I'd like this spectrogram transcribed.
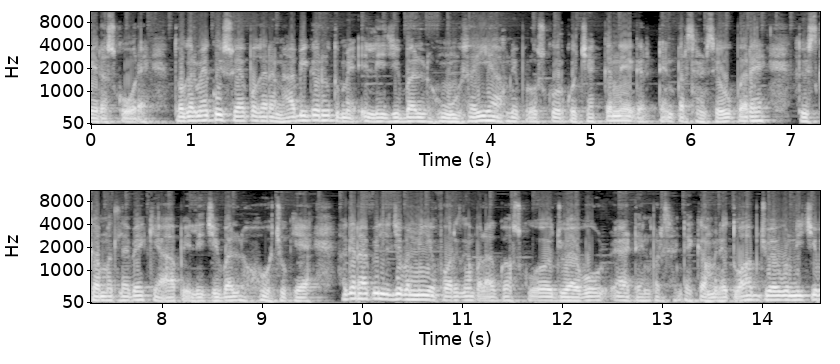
मेरा स्कोर है। तो अगर मैं कोई स्वैप वगैरह ना भी करूँ तो मैं एलिजिबल हूँ। सही है, आपने प्रो स्कोर को चेक करने अगर टेन से ऊपर है तो इसका मतलब है कि आप एलिजिबल हो चुके हैं। अगर आप एलिजिबल नहीं है फॉर एग्जांपल आपका उसको जो है वो टेन परसेंट है कम है तो आप जो है वो नीचे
